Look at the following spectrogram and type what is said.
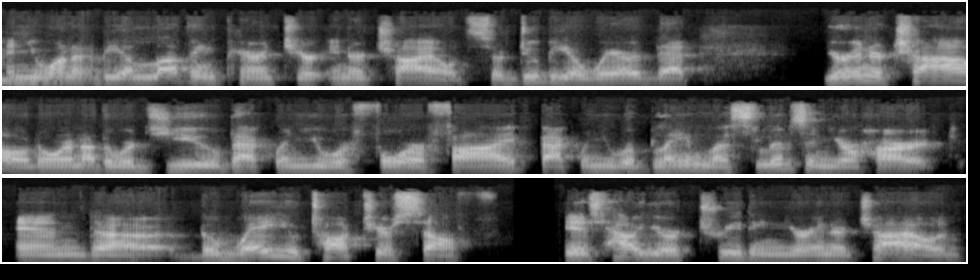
and you Mhm. want to be a loving parent to your inner child. So do be aware that your inner child or in other words you back when you were four or five back when you were blameless lives in your heart. And uh, the way you talk to yourself is how you're treating your inner child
